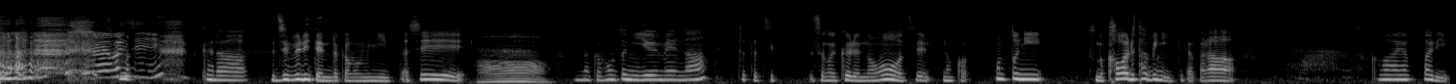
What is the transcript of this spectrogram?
羨ましい。からジブリ展とかも見に行ったしあなんか本当に有名な人たちすごい来るのをぜなんか本当にその変わるたびに行ってたからそこはやっぱり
